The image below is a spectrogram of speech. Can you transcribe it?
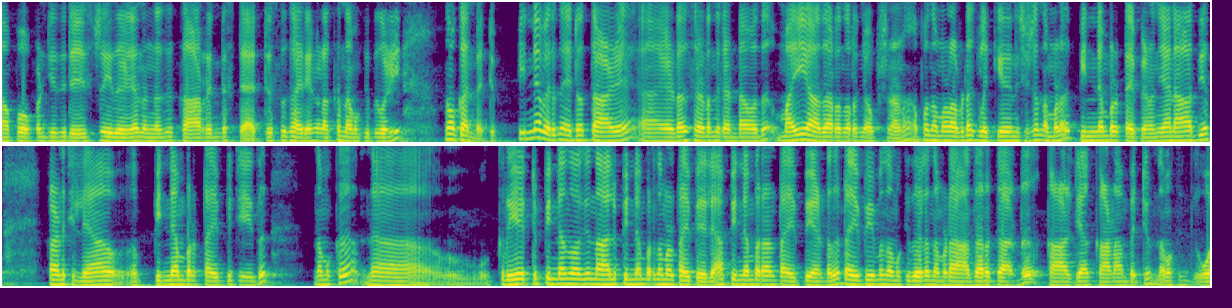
ആപ്പ് ഓപ്പൺ ചെയ്ത് രജിസ്റ്റർ ചെയ്ത് കഴിഞ്ഞാൽ നിങ്ങൾക്ക് കാർഡിന്റെ സ്റ്റാറ്റസ് കാര്യങ്ങളൊക്കെ നമുക്ക് ഇതുവഴി നോക്കാൻ പറ്റും. പിന്നെ വരുന്ന ഏറ്റവും താഴെ ഇട സൈഡിൽ നിന്ന് രണ്ടാമത് മൈ ആധാർ എന്ന് പറഞ്ഞ ഓപ്ഷനാണ് അപ്പോൾ നമ്മൾ അവിടെ ക്ലിക്ക് ചെയ്തതിന് ശേഷം നമ്മൾ പിൻ നമ്പർ ടൈപ്പ് ചെയ്യണം. ഞാൻ ആദ്യം കാണിച്ചില്ല ആ പിൻ നമ്പർ ടൈപ്പ് ചെയ്ത് നമുക്ക് ക്രിയേറ്റ് പിൻ എന്ന് പറഞ്ഞാൽ നാല് പിൻ നമ്പർ നമ്മൾ ടൈപ്പ് ചെയ്തില്ല? ആ പിൻ നമ്പറാണ് ടൈപ്പ് ചെയ്യേണ്ടത്. ടൈപ്പ് ചെയ്യുമ്പോൾ നമുക്ക് ഇതുപോലെ നമ്മുടെ ആധാർ കാർഡ് കാര്യം കാണാൻ പറ്റും. നമുക്ക് ഒ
